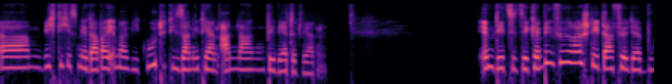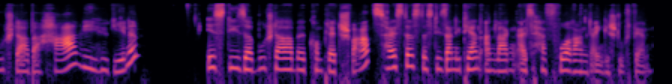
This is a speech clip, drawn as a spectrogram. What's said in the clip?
Ähm, wichtig ist mir dabei immer, wie gut die sanitären Anlagen bewertet werden. Im DCC Campingführer steht dafür der Buchstabe H wie Hygiene. Ist dieser Buchstabe komplett schwarz, heißt das, dass die sanitären Anlagen als hervorragend eingestuft werden.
